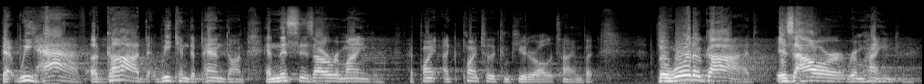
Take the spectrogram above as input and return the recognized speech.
that we have a God that we can depend on. And this is our reminder. I point, I point to the computer all the time, but the Word of God is our reminder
